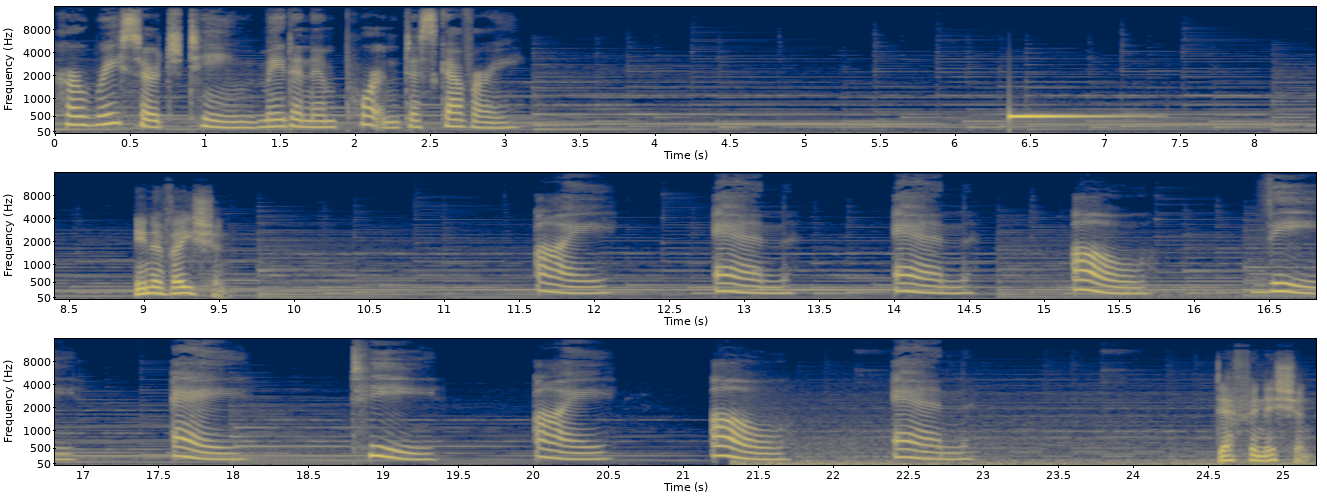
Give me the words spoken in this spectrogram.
Her research team made an important discovery. Innovation. I N N O V A T I O N. Definition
